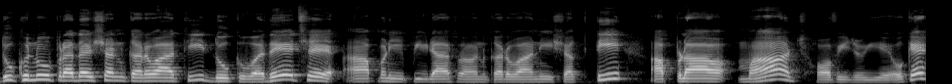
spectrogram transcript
દુઃખનું પ્રદર્શન કરવાથી દુઃખ વધે છે. આપણી પીડા સહન કરવાની શક્તિ આપણામાં જ હોવી જોઈએ. ઓકે?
